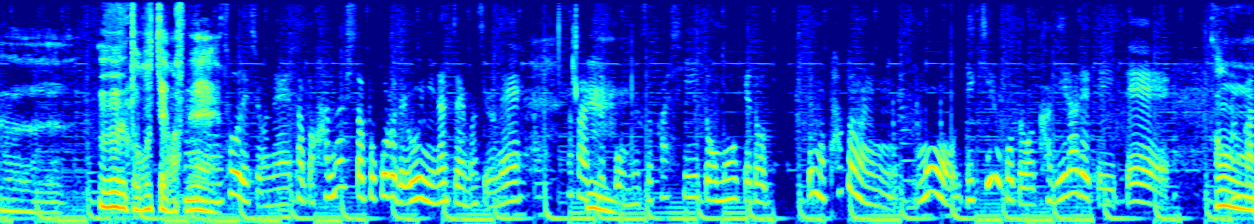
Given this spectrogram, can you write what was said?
うーん、うーんと思っちゃいますうんね。そうですよね。多分話したところで運になっちゃいますよね。だから結構難しいと思うけど、でも多分もうできることは限られていて、なんか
